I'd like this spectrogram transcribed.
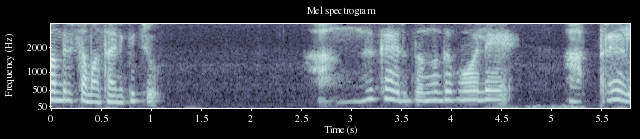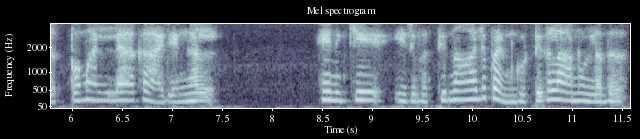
മന്ത്രി സമാധാനിപ്പിച്ചു. അങ്ങ് കരുതുന്നത് പോലെ അത്ര എളുപ്പമല്ല കാര്യങ്ങൾ. എനിക്ക് ഇരുപത്തിനാല് പെൺകുട്ടികളാണുള്ളത്.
